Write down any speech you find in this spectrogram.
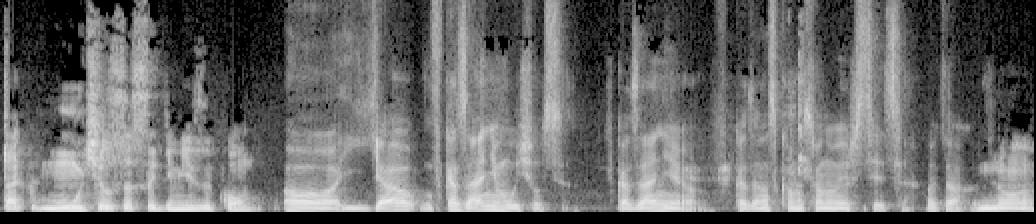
так мучился с этим языком? О, я в Казани мучился. Казани, в Казанском национальном университете. Вот так вот. Ну,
